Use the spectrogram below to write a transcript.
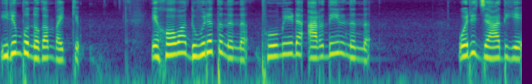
ഇരുമ്പുനുഖം വയ്ക്കും. യഹോവ ദൂരത്തു നിന്ന് ഭൂമിയുടെ അറുതിയിൽ നിന്ന് ഒരു ജാതിയെ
